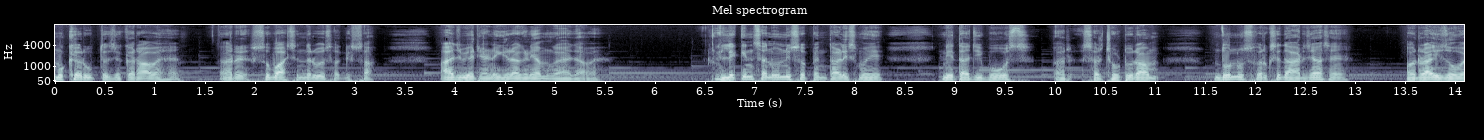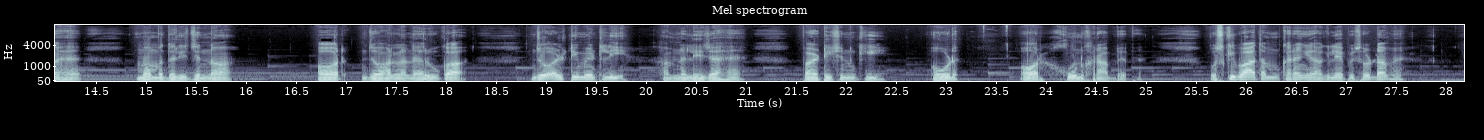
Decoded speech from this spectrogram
मुख्य रूप से ज़िक्र आवा है। और सुभाष चंद्र बोस का किस्सा आज भी हरियाणा की रागणिया में गाया जावा है। लेकिन सन 1945 में नेताजी बोस और सर छोटू राम दोनों स्वर्ग से दारजास हैं और राइज हुआ है मोहम्मद अली जिन्ना और जवाहरलाल नेहरू का, जो अल्टीमेटली हमने ले जा है पार्टीशन की ओढ़ और खून खराबे पे उसकी बात हम करेंगे अगले एपिसोड में।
